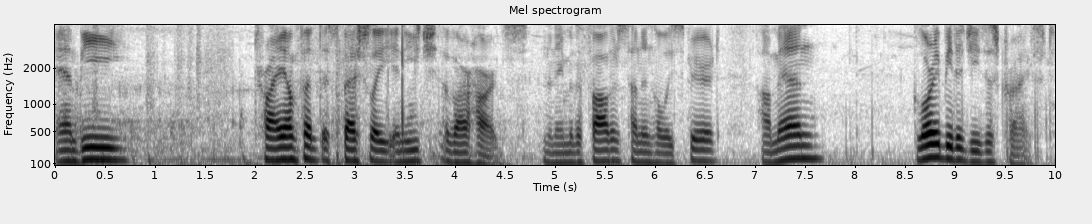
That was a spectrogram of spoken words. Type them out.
and be triumphant, especially in each of our hearts. In the name of the Father, Son, and Holy Spirit. Amen. Glory be to Jesus Christ.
